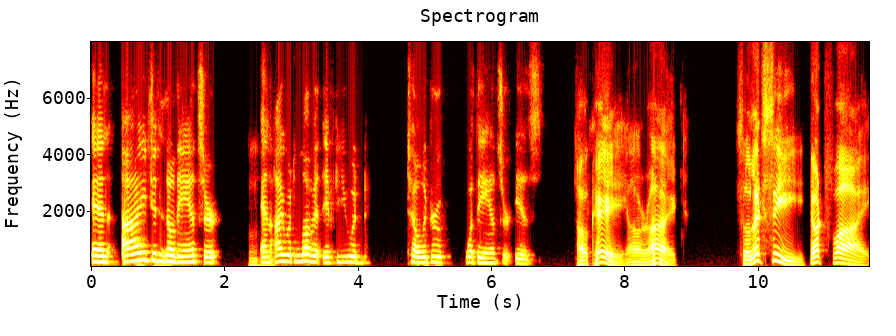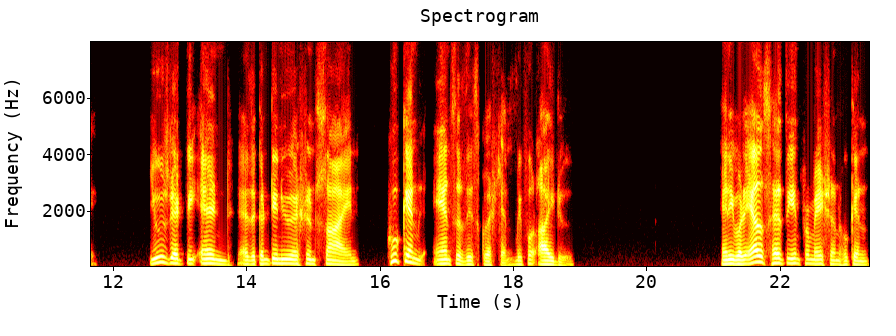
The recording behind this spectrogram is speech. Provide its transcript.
And I didn't know the answer, Mhm. and I would love it if you would tell the group what the answer is. Okay, all right. So let's see. Dot five used at the end as a continuation sign. Who can answer this question before I do? Anybody else has the information who can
